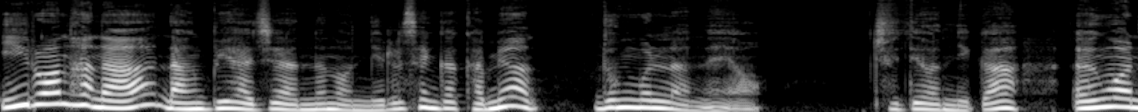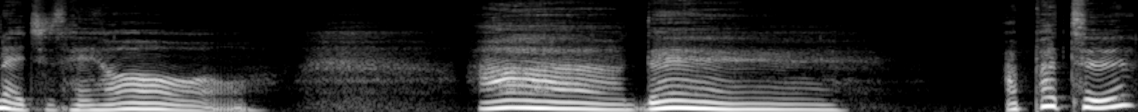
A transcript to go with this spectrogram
1원 하나 낭비하지 않는 언니를 생각하면 눈물 나네요. 주디 언니가 응원해 주세요. 아, 네. 아파트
